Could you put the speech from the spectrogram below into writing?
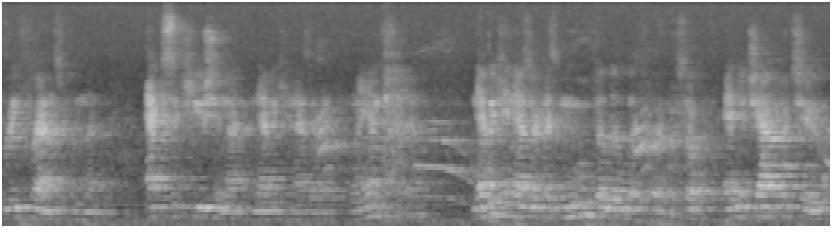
three friends from the execution that Nebuchadnezzar had planned for them, Nebuchadnezzar has moved a little bit further. So, end of chapter 2,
